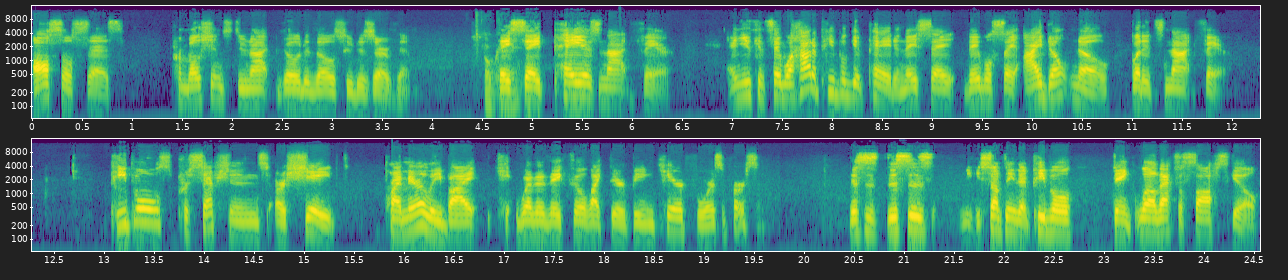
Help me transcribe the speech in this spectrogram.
also says promotions do not go to those who deserve them. Okay. They say pay is not fair. And you can say, well, how do people get paid? And they say, they will say, I don't know, but it's not fair. People's perceptions are shaped primarily by whether they feel like they're being cared for as a person. This is this is something that people think, well, that's a soft skill.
